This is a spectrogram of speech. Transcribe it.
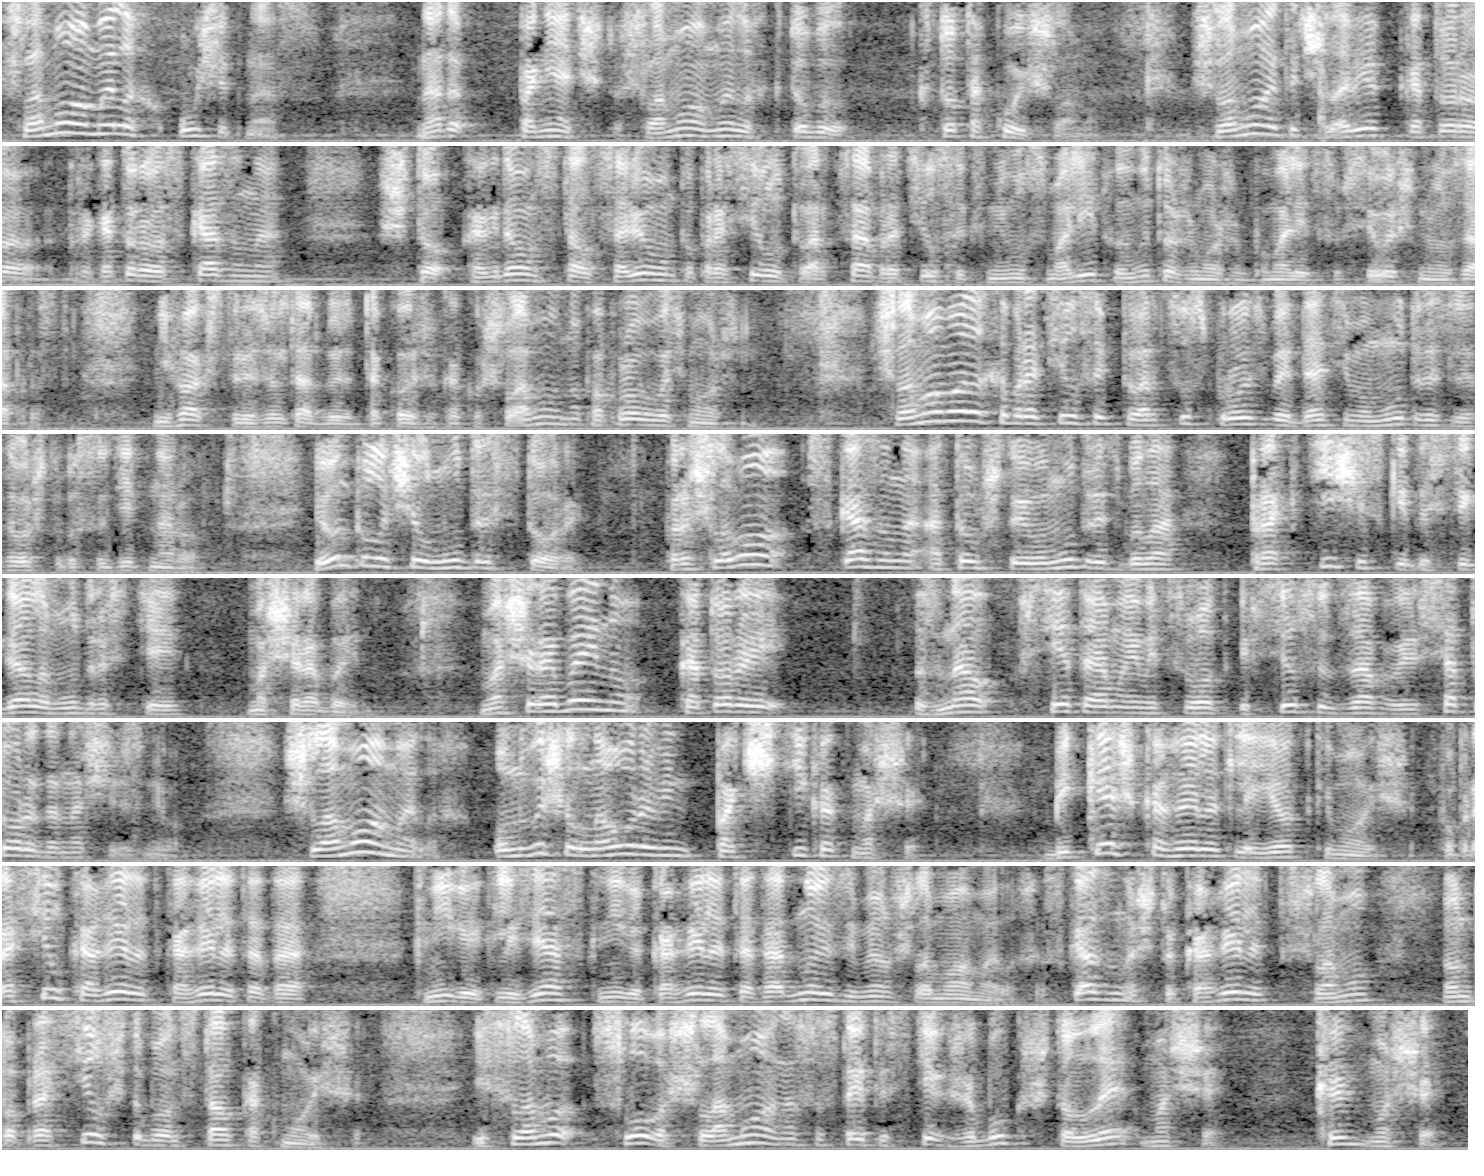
Шламу Амелах учит нас. Надо понять, что Шламу Амелах, кто был кто такой Шламо. Шламо – это человек, которого, про которого сказано, что когда он стал царем, он попросил у Творца, обратился к нему с молитвой, мы тоже можем помолиться Всевышнему запросто. Не факт, что результат будет такой же, как у Шламо, но попробовать можно. Шламо Малах обратился к Творцу с просьбой дать ему мудрость для того, чтобы судить народ. И он получил мудрость Торы. Про Шламо сказано о том, что его мудрость была практически достигала мудрости Маширабейну. Маширабейну, который знал все Тамы и Митцвот, и всю суть заповедей, вся Тора дана через него. Шламо Амелах, он вышел на уровень почти как Маше. Бикеш Кагелет льет Кимойша. Попросил Кагелет, Кагелет – это книга Экклезиас, книга Кагелет – это одно из имен Шламу Амелаха. Сказано, что Кагелет, Шламу, он попросил, чтобы он стал как Мойша. И слово, слово Шламо, оно состоит из тех же букв, что Ле Маше, К Моше –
